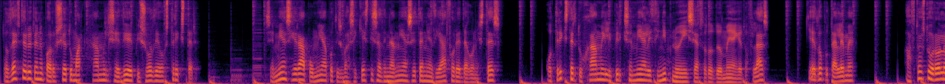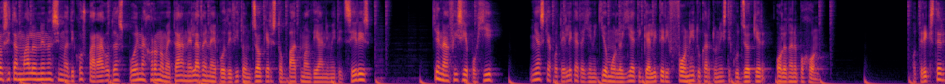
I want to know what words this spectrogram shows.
Το δεύτερο ήταν η παρουσία του Mark Hamill σε δύο επεισόδια ως Trickster, σε μια σειρά που μία από τις βασικές της αδυναμίες ήταν οι αδιάφοροι ανταγωνιστές, ο Trickster του Χάμιλ υπήρξε μια αληθινή πνοή σε αυτό το τομέα για το Flash, και εδώ που τα λέμε, αυτός του ρόλος ήταν μάλλον ένα σημαντικός παράγοντας που ένα χρόνο μετά ανέλαβε να υποδηθεί τον Joker στο Batman The Animated Series και να αφήσει εποχή, μιας και αποτελεί κατά γενική ομολογία την καλύτερη φωνή του καρτουνίστικου Joker όλων των εποχών. Ο Trickster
